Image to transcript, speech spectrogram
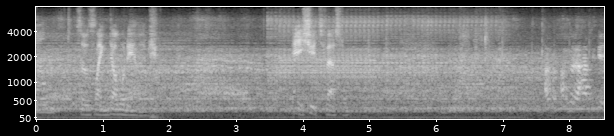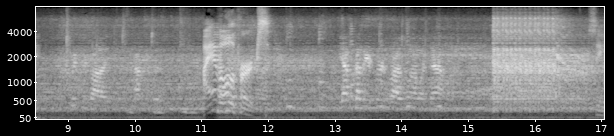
Um, So it's like double damage. And it shoots faster. I'm, I'm gonna have to get quick revive. I have all the perks. Yeah, I forgot to get quick revive when I went down. See.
